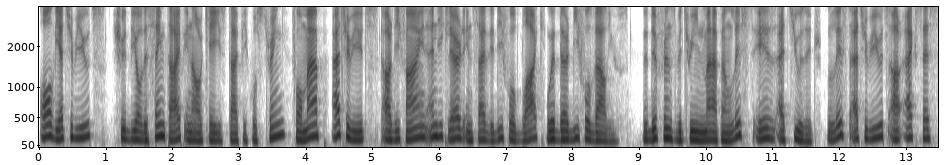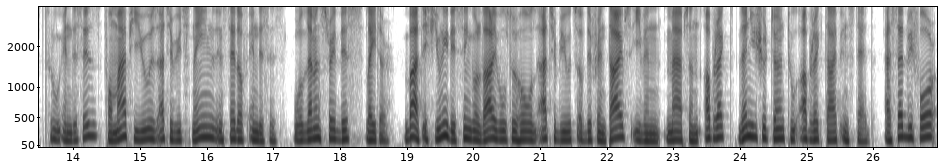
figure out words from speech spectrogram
All the attributes should be of the same type, in our case type equals string. For map, attributes are defined and declared inside the default block with their default values. The difference between map and list is at usage. List attributes are accessed through indices. For map, you use attributes names instead of indices. We'll demonstrate this later. But if you need a single variable to hold attributes of different types, even maps and object, then you should turn to object type instead. As said before,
